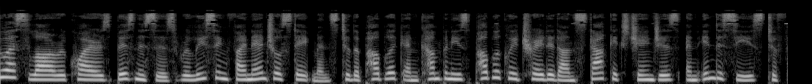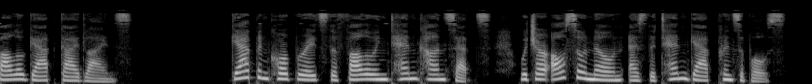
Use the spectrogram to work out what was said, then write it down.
U.S. law requires businesses releasing financial statements to the public and companies publicly traded on stock exchanges and indices to follow GAAP guidelines. GAAP incorporates the following 10 concepts, which are also known as the 10 GAAP principles.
